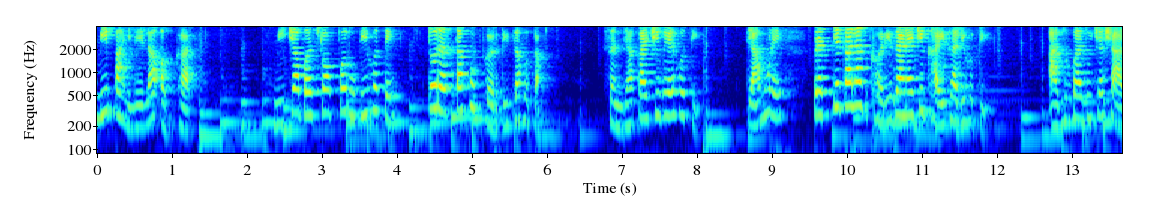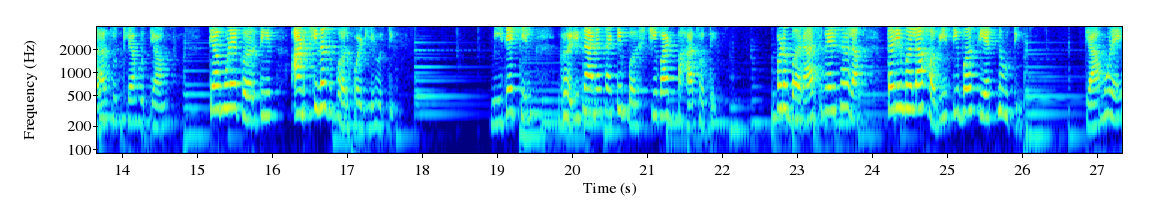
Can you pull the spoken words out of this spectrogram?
मी पाहिलेला अपघात. मी ज्या बस स्टॉपवर उभी होते तो रस्ता खूप गर्दीचा होता. संध्याकाळची वेळ होती. त्यामुळे प्रत्येकालाच घरी जाण्याची घाई झाली होती. आजूबाजूच्या शाळा सुटल्या होत्या. त्यामुळे गर्दीत आणखीनच भर पडली होती. मी देखील घरी जाण्यासाठी बसची वाट पाहत होते. पण बराच वेळ झाला तरी मला हवी ती बस येत नव्हती. त्यामुळे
